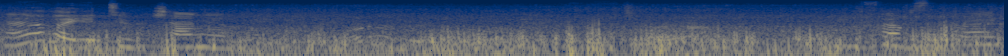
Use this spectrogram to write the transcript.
I have a YouTube channel. Subscribe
